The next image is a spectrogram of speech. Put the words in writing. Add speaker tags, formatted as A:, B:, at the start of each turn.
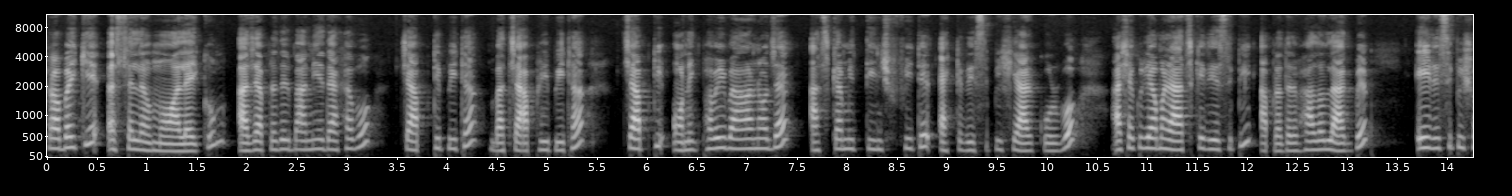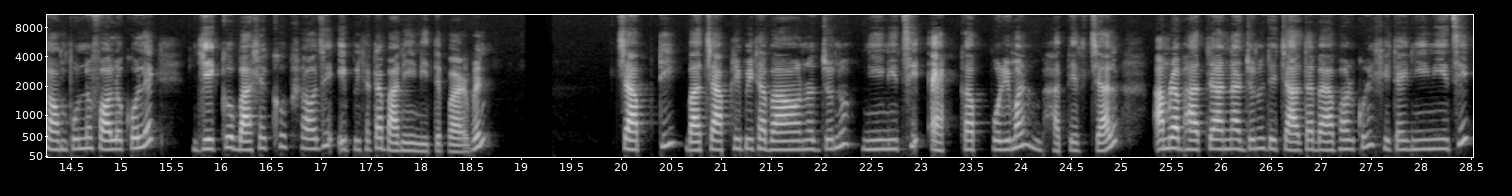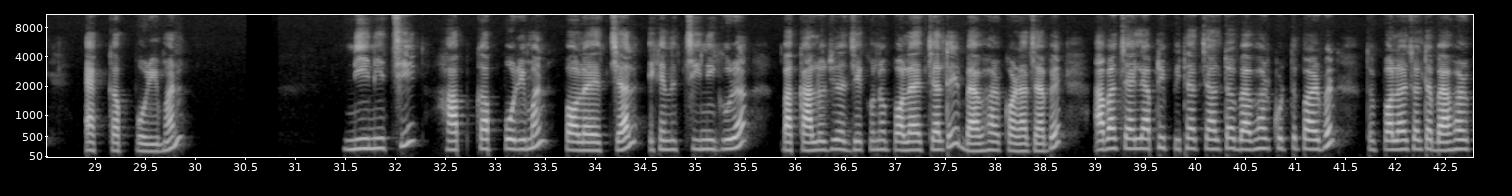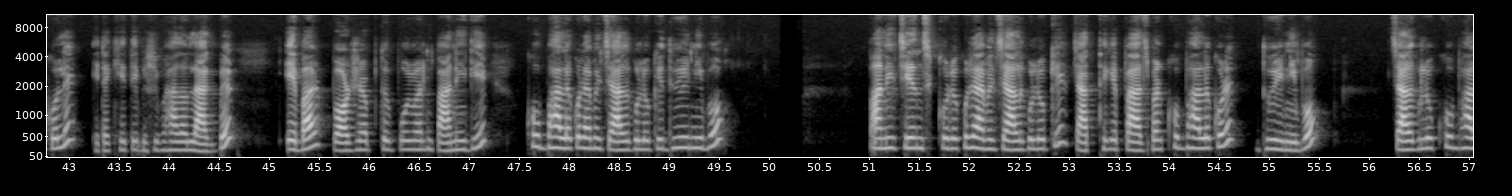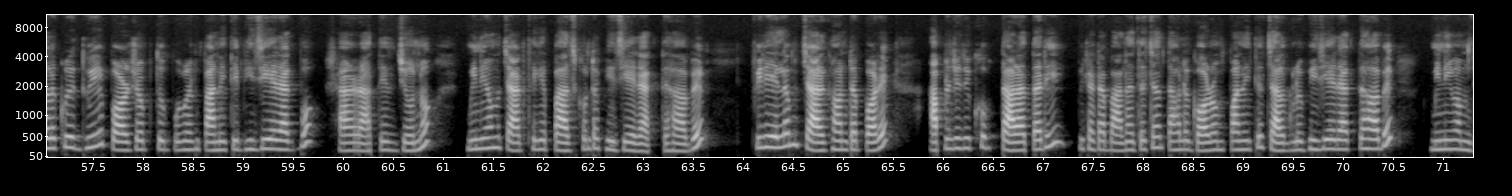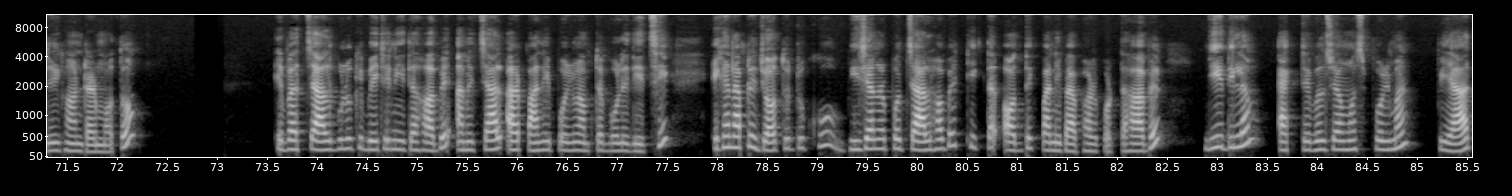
A: সবাইকে আসসালামু আলাইকুম। আজ আপনাদের বানিয়ে দেখাবো চাপটি পিঠা বা চাপড়ি পিঠা। চাপটি অনেকভাবেই বানানো যায়। আজকে আমি ৩০০ ফিটের একটা রেসিপি শেয়ার করব। আশা করি আমার আজকের রেসিপি আপনাদের ভালো লাগবে। এই রেসিপি সম্পূর্ণ ফলো করলে যে কেউ বাসায় খুব সহজে এই পিঠাটা বানিয়ে নিতে পারবেন। চাপটি বা চাপড়ি পিঠা বানানোর জন্য নিয়ে নিচ্ছি এক কাপ পরিমাণ ভাতের চাল। আমরা ভাত রান্নার জন্য যে চালটা ব্যবহার করি সেটাই নিয়ে নিয়েছি ১ কাপ পরিমাণ। নিয়ে নিচ্ছি হাফ কাপ পরিমাণ পলয়ের চাল। এখানে চিনি গুঁড়া বা কালো জিরা যে কোনো পলায়ের চালটাই ব্যবহার করা যাবে। আবার চাইলে আপনি পিঠার চালটাও ব্যবহার করতে পারবেন। তো পলায়ের চালটা ব্যবহার করলে এটা খেতে বেশি ভালো লাগবে। এবার পর্যাপ্ত পরিমাণ পানি দিয়ে খুব ভালো করে আমি চালগুলোকে ধুয়ে নিব। পানি চেঞ্জ করে, করে আমি চালগুলোকে চার থেকে পাঁচবার খুব ভালো করে ধুয়ে নিব। চালগুলো খুব ভালো করে ধুয়ে পর্যাপ্ত পরিমাণ পানিতে ভিজিয়ে রাখব সারা রাতের জন্য। মিনিমাম চার থেকে পাঁচ ঘণ্টা ভিজিয়ে রাখতে হবে। ফিরে এলাম চার ঘণ্টা পরে। আপনি যদি খুব তাড়াতাড়ি পিঠাটা বানাতে চান তাহলে গরম পানিতে চালগুলো ভিজিয়ে রাখতে হবে মিনিমাম দুই ঘণ্টার মতো। এবার চালগুলোকে বেটে নিতে হবে। আমি চাল আর পানির পরিমাপটা বলে দিচ্ছি। এখানে আপনি যতটুকু ভিজানোর পর চাল হবে ঠিক তার অর্ধেক পানি ব্যবহার করতে হবে। দিয়ে দিলাম এক টেবিল চামচ পরিমাণ পেঁয়াজ,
